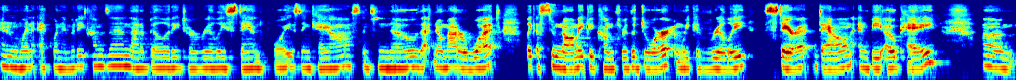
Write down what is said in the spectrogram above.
And when equanimity comes in, that ability to really stand poised in chaos and to know that no matter what, like a tsunami could come through the door and we could really stare it down and be okay, um,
